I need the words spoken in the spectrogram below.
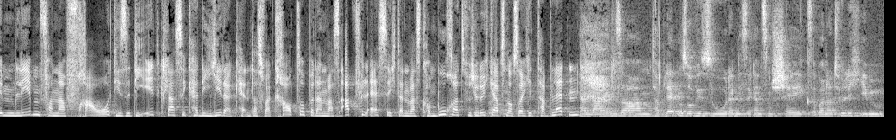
im Leben von einer Frau diese Diätklassiker, die jeder kennt. Das war Krautsuppe, dann war es Apfelessig, dann war es Kombucha. Zwischendurch genau. gab es noch solche Tabletten. Ja, Leinsamen, Tabletten sowieso, dann diese ganzen Shakes, aber natürlich eben,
